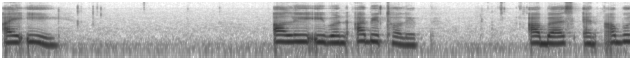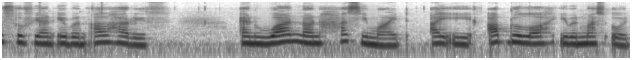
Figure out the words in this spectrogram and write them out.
i.e., Ali ibn Abi Talib, Abbas and Abu Sufyan ibn al-Harith, and one non-Hashimite, i.e. Abdullah ibn Mas'ud.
